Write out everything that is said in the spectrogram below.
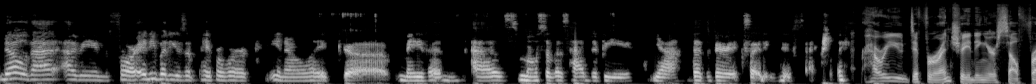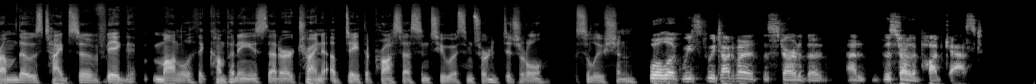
no, that I mean, for anybody who's a paperwork, you know, like uh, maven, as most of us had to be, yeah, that's very exciting news, actually. How are you differentiating yourself from those types of big monolithic companies that are trying to update the process into a, some sort of digital solution? Well, look, we we talked about it at the start of the at the start of the podcast.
